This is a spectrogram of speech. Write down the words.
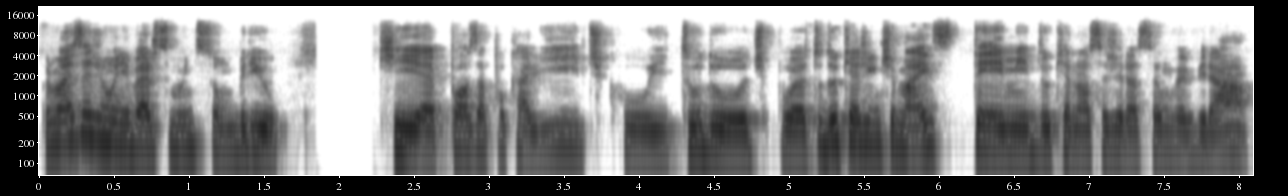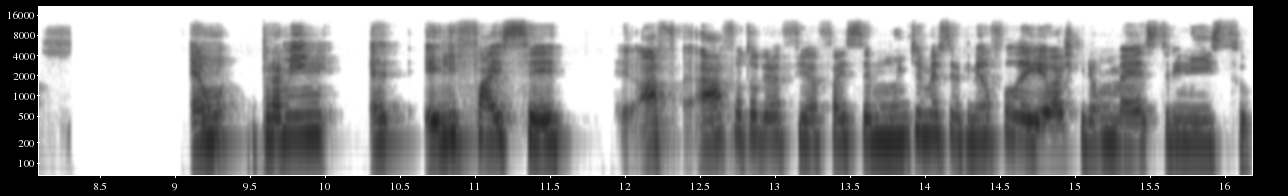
Por mais que seja um universo muito sombrio, que é pós-apocalíptico e tudo, tipo, é tudo que a gente mais teme do que a nossa geração vai virar. É um, para mim, é- ele faz ser a, a fotografia faz ser muito imersiva, que nem eu falei, eu acho que ele é um mestre nisso.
